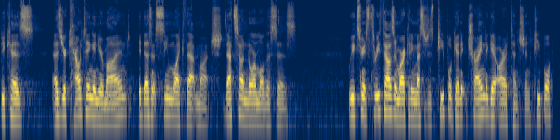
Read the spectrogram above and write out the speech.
because as you're counting in your mind, it doesn't seem like that much. That's how normal this is. We experience 3,000 marketing messages, people getting, trying to get our attention, people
